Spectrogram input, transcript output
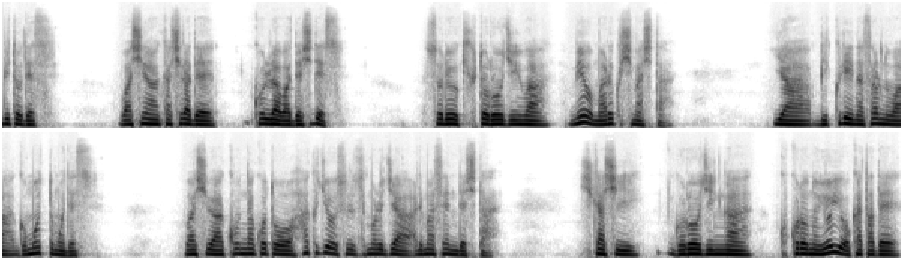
人です。わしが頭で、これらは弟子です。それを聞くと老人は目を丸くしました。いや、びっくりなさるのはごもっともです。わしはこんなことを白状するつもりじゃありませんでした。しかし、ご老人が心の良いお方で、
